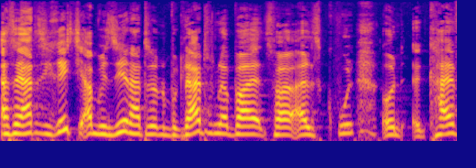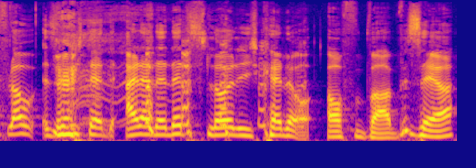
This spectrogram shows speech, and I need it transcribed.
also er hat sich richtig amüsiert, hatte eine Begleitung dabei, es war alles cool. Und Kai Flau ist wirklich der, einer der nettesten Leute, die ich kenne, offenbar bisher.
